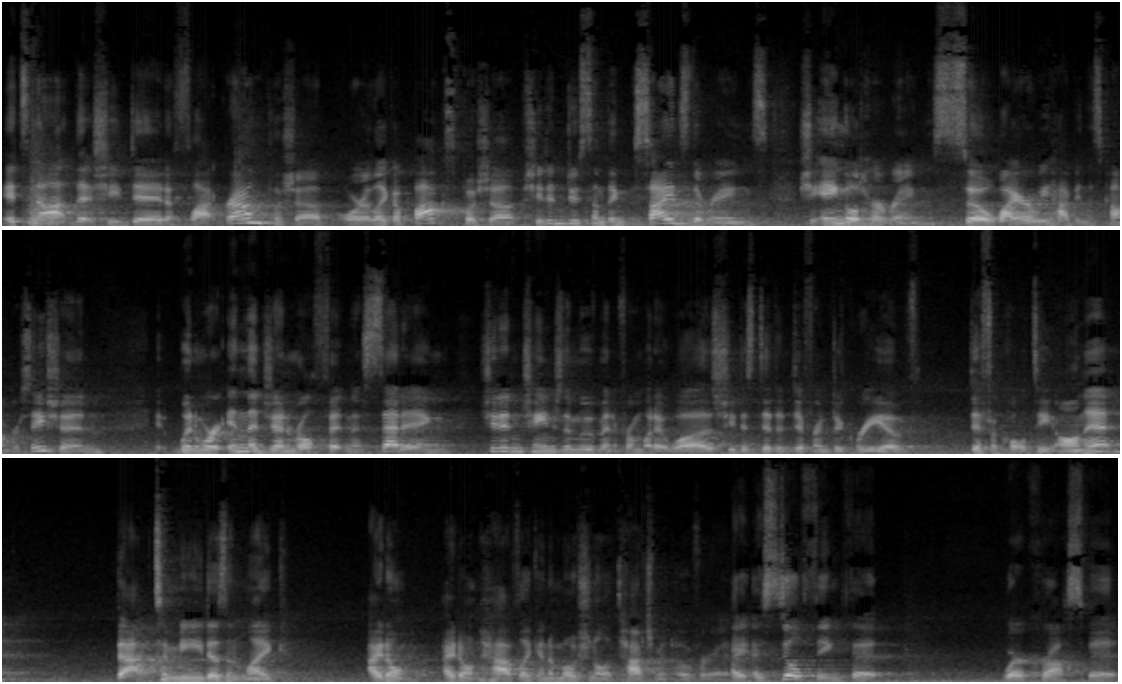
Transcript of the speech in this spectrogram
it's not that she did a flat ground push up or like a box push up. She didn't do something besides the rings. She angled her rings. So, why are we having this conversation? When we're in the general fitness setting, she didn't change the movement from what it was. She just did a different degree of difficulty on it. That to me doesn't like I don't I don't have like an emotional attachment over it. I, I still think that where CrossFit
